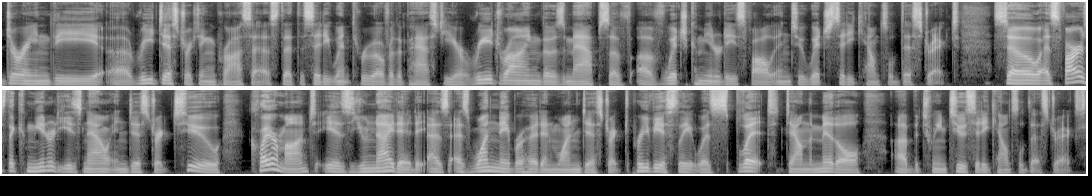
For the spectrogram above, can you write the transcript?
during the uh, redistricting process that the city went through over the past year, redrawing those maps of, of which communities fall into which city council district. So, as far as the communities now in District 2, Clairemont is united as, as one neighborhood in one district. Previously, it was split down the middle uh, between two city council districts.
